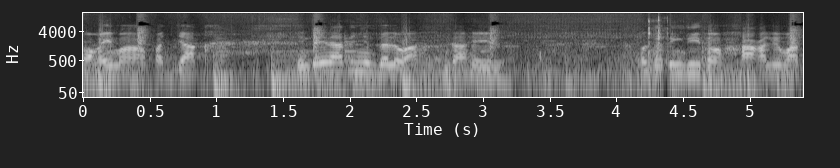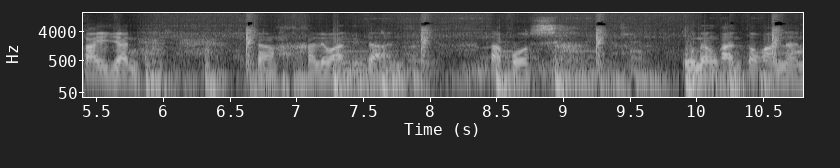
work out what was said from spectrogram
Okay mga kapadyak. Hintayin natin yung dalawa dahil pagdating dito, kakaliwa tayo dyan. Ah, kaliwaan din daan. Tapos, unang kanto kanan.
